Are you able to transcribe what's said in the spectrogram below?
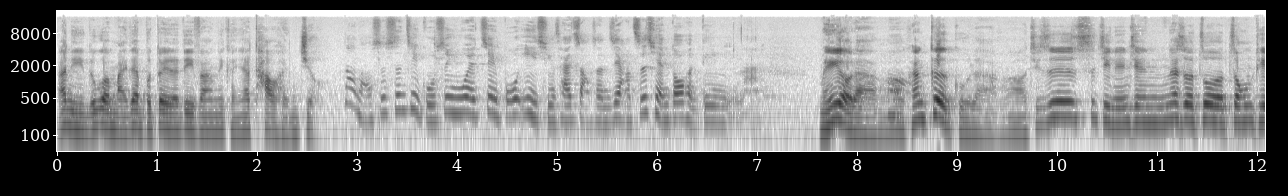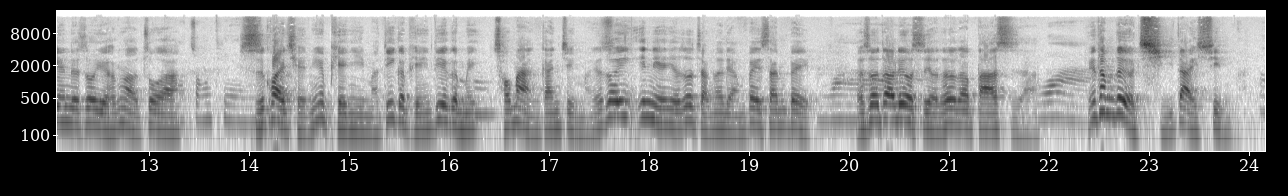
啊，你如果买在不对的地方，你可能要套很久。老师，生技股是因为这波疫情才涨成这样，之前都很低迷吗？没有啦，哦，看个股啦，啊，其实十几年前那时候做中天的时候也很好做啊，中天十块钱，因为便宜嘛，第一个便宜，第二个没筹码很干净嘛，有时候一一年有时候涨了两倍三倍，哇，有时候到六十，有时候到八十啊，哇，因为他们都有期待性嘛，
